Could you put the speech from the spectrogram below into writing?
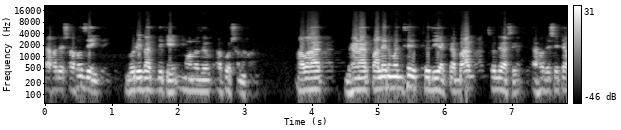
তাহলে সহজেই গরিলার দিকে মনোযোগ আকর্ষণ হয়। আবার ভেড়ার পালের মধ্যে যদি একটা বাঘ চলে আসে, তাহলে সেটা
